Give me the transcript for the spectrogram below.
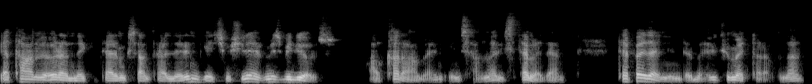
Yatağan ve Ören'deki termik santrallerin geçmişini hepimiz biliyoruz. Halka rağmen insanlar istemeden tepeden indirme hükümet tarafından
